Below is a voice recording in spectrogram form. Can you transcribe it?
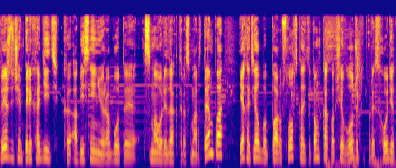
Прежде чем переходить к объяснению работы самого редактора Smart Tempo, я хотел бы пару слов сказать о том, как вообще в Logic происходит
